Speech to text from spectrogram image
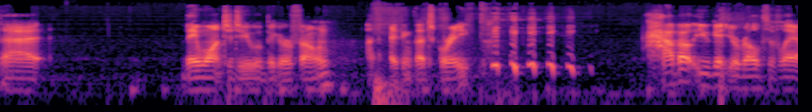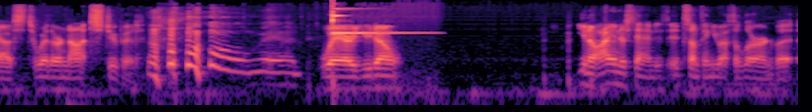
that they want to do a bigger phone. I, I think that's great. How about you get your relative layouts to where they're not stupid, oh man. where you don't, you know, I understand it's, it's something you have to learn, but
